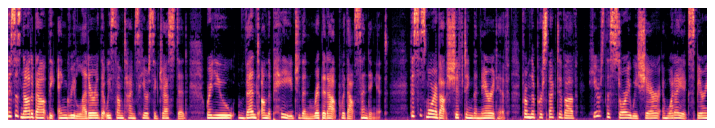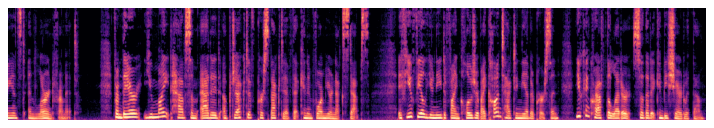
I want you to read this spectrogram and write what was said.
This is not about the angry letter that we sometimes hear suggested, where you vent on the page, then rip it up without sending it. This is more about shifting the narrative from the perspective of, here's the story we share and what I experienced and learned from it. From there, you might have some added objective perspective that can inform your next steps. If you feel you need to find closure by contacting the other person, you can craft the letter so that it can be shared with them.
